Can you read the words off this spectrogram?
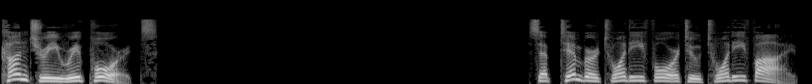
Country reports. September 24 to 25,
